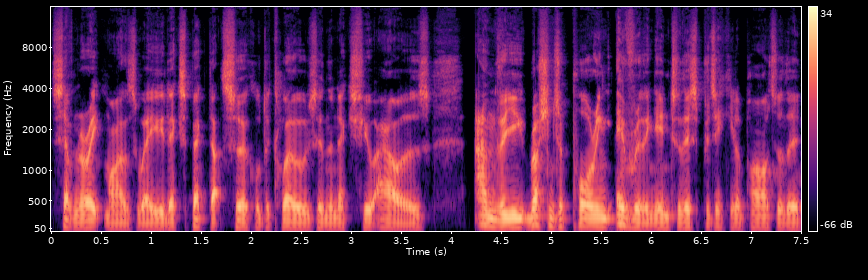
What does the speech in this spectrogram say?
seven or eight miles away. You'd expect that circle to close in the next few hours. And the Russians are pouring everything into this particular part of the,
